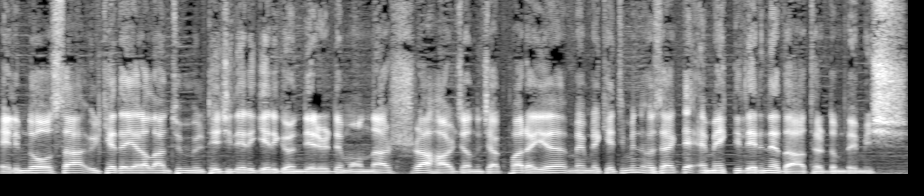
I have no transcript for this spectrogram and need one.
Elimde olsa ülkede yer alan tüm mültecileri geri gönderirdim. Onlara harcanacak parayı memleketimin özellikle emeklilerine dağıtırdım demiş.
